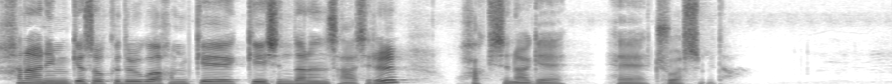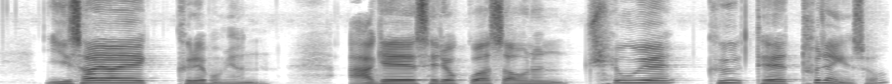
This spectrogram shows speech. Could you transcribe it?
하나님께서 그들과 함께 계신다는 사실을 확신하게 해 주었습니다. 이사야의 글에 보면 악의 세력과 싸우는 최후의 그 대투쟁에서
